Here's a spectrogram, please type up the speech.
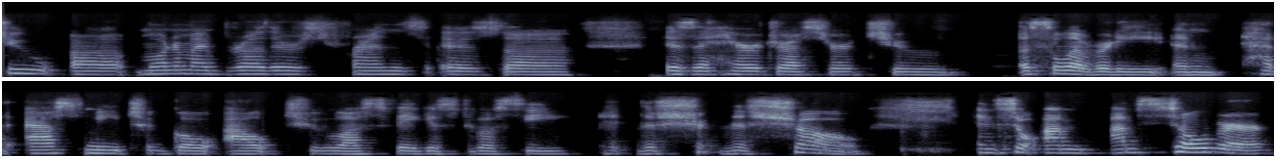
to uh, one of my brother's friends is uh, is a hairdresser to a celebrity and had asked me to go out to Las Vegas to go see the sh- the show, and so I'm I'm sober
